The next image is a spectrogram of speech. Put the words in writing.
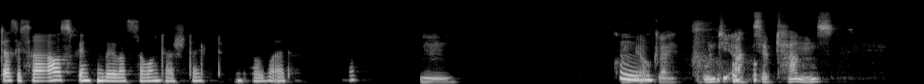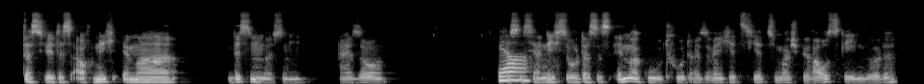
dass ich herausfinden will, was darunter steckt und so weiter. Hm. Kommen wir Hm. auch gleich. Und die Akzeptanz, dass wir das auch nicht immer wissen müssen. Also Ja, es ist ja nicht so, dass es immer gut tut. Also wenn ich jetzt hier zum Beispiel rausgehen würde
